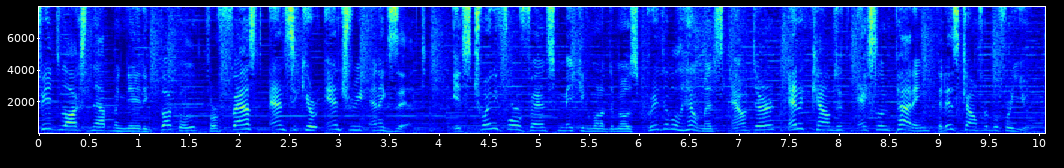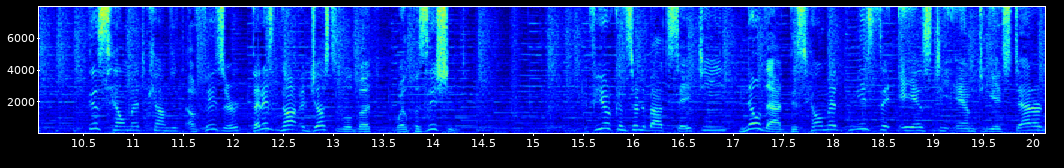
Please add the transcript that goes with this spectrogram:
Fidlock snap magnetic buckle for fast and secure entry and exit. Its 24 vents make it one of the most breathable helmets out there and it comes with excellent padding that is comfortable for you. This helmet comes with a visor that is not adjustable but well positioned. If you're concerned about safety, know that this helmet meets the ASTM DH standard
